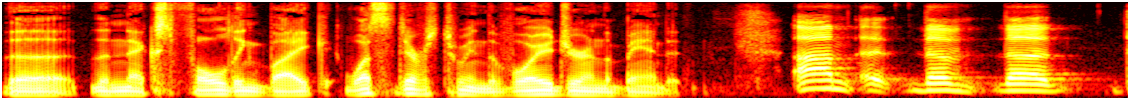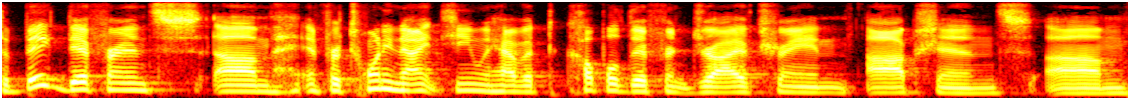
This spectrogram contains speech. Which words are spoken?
the the next folding bike. What's the difference between the Voyager and the Bandit? Um, uh, the the the big difference, um, and for 2019, we have a couple different drivetrain options um,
